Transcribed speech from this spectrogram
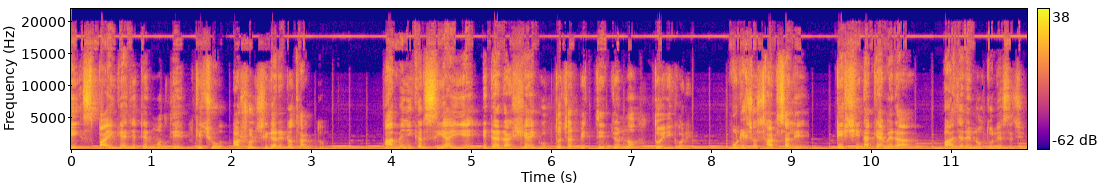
এই স্পাই গ্যাজেটের মধ্যে কিছু আসল সিগারেটও থাকত। আমেরিকার সিআইএ এটা রাশিয়ায় গুপ্তচর বৃত্তির জন্য তৈরি করে। উনিশশো ষাট সালে টেসিনা ক্যামেরা বাজারে নতুন এসেছিল।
